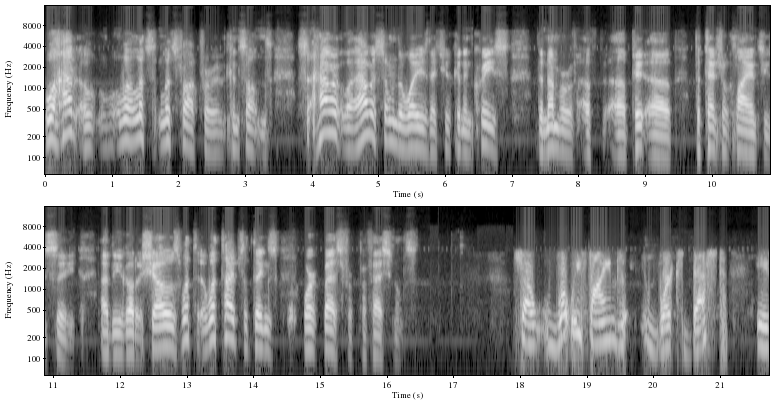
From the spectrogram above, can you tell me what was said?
Well, how? Well, let's let's talk for consultants. So how are, how are some of the ways that you can increase the number of, of uh, uh, potential clients you see? Uh, do you go to shows? What what types of things work best for professionals? So what we find works best is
